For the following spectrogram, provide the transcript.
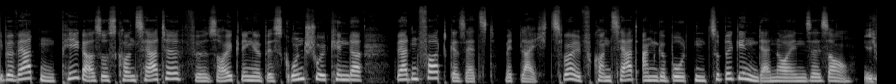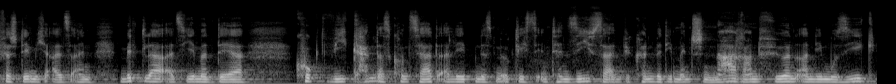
Die bewährten Pegasus-Konzerte für Säuglinge bis Grundschulkinder werden fortgesetzt mit gleich zwölf Konzertangeboten zu Beginn der neuen Saison. Ich verstehe mich als ein Mittler, als jemand, der guckt, wie kann das Konzerterlebnis möglichst intensiv sein, wie können wir die Menschen nah ranführen an die Musik.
